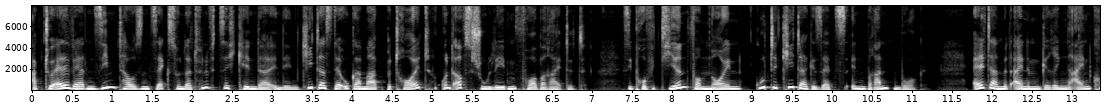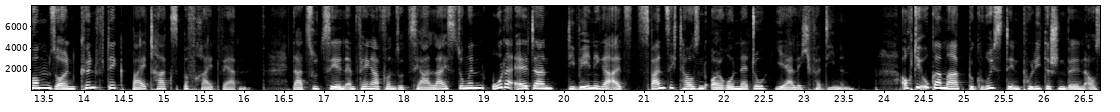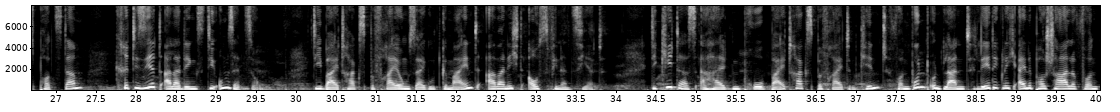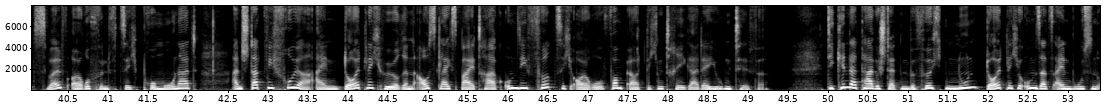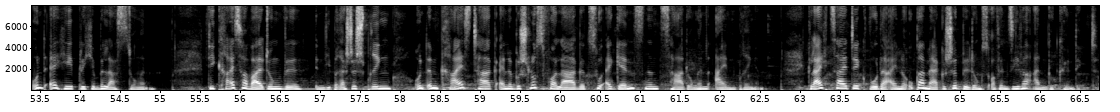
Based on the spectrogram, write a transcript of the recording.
Aktuell werden 7650 Kinder in den Kitas der Uckermark betreut und aufs Schulleben vorbereitet. Sie profitieren vom neuen Gute-Kita-Gesetz in Brandenburg. Eltern mit einem geringen Einkommen sollen künftig beitragsbefreit werden. Dazu zählen Empfänger von Sozialleistungen oder Eltern, die weniger als 20.000 Euro netto jährlich verdienen. Auch die Uckermark begrüßt den politischen Willen aus Potsdam, kritisiert allerdings die Umsetzung. Die Beitragsbefreiung sei gut gemeint, aber nicht ausfinanziert. Die Kitas erhalten pro beitragsbefreitem Kind von Bund und Land lediglich eine Pauschale von 12,50 Euro pro Monat, anstatt wie früher einen deutlich höheren Ausgleichsbeitrag um die 40 Euro vom örtlichen Träger der Jugendhilfe. Die Kindertagesstätten befürchten nun deutliche Umsatzeinbußen und erhebliche Belastungen. Die Kreisverwaltung will in die Bresche springen und im Kreistag eine Beschlussvorlage zu ergänzenden Zahlungen einbringen. Gleichzeitig wurde eine uckermärkische Bildungsoffensive angekündigt.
